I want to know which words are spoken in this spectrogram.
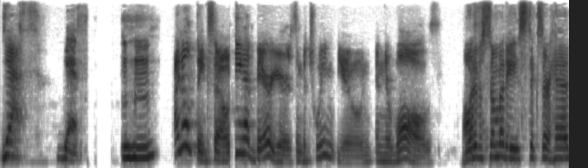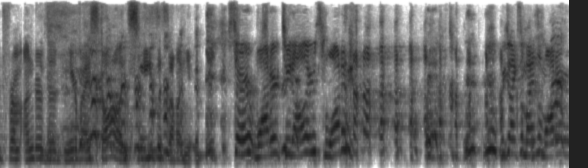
yes. Yes. Mm-hmm. I don't think so. You have barriers in between you and, and their walls. What if somebody sticks their head from under the nearby stall and sneezes on you? Sir, water, two dollars. Water. Would you like some buy some water?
